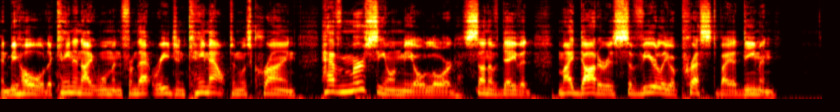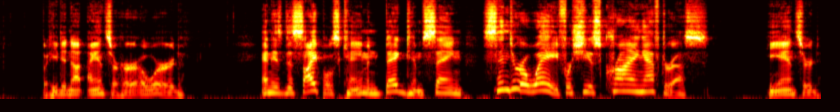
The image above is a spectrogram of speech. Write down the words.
And behold, a Canaanite woman from that region came out and was crying, Have mercy on me, O Lord, son of David. My daughter is severely oppressed by a demon. But he did not answer her a word. And his disciples came and begged him, saying, Send her away, for she is crying after us. He answered,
